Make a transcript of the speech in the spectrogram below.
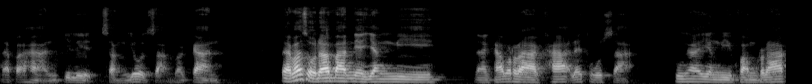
และประหารกิเลสสังโยชน์3ประการ แต่พระโสดาบันเนี่ยยังมีนะครับราคะและโทสะพูดง่ายยังมีความรัก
